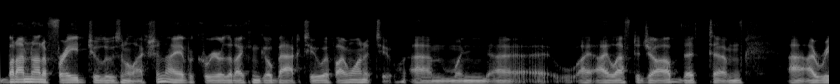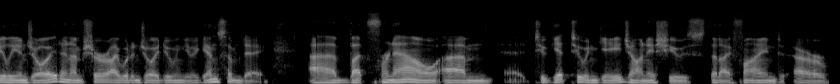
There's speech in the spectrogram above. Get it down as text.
but I'm not afraid to lose an election. I have a career that I can go back to if I wanted to. Um, when uh, I, I, left a job that um, I really enjoyed, and I'm sure I would enjoy doing it again someday. Uh, but for now, um, uh, to get to engage on issues that I find are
